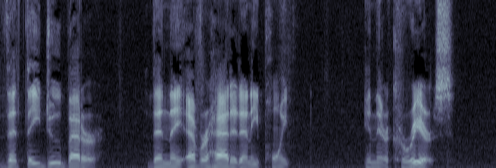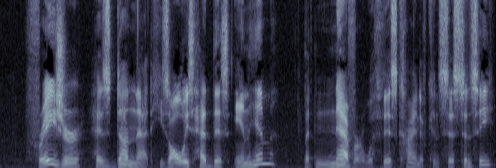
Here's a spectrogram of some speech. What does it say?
that they do better than they ever had at any point in their careers. Frazier has done that. He's always had this in him, but never with this kind of consistency.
